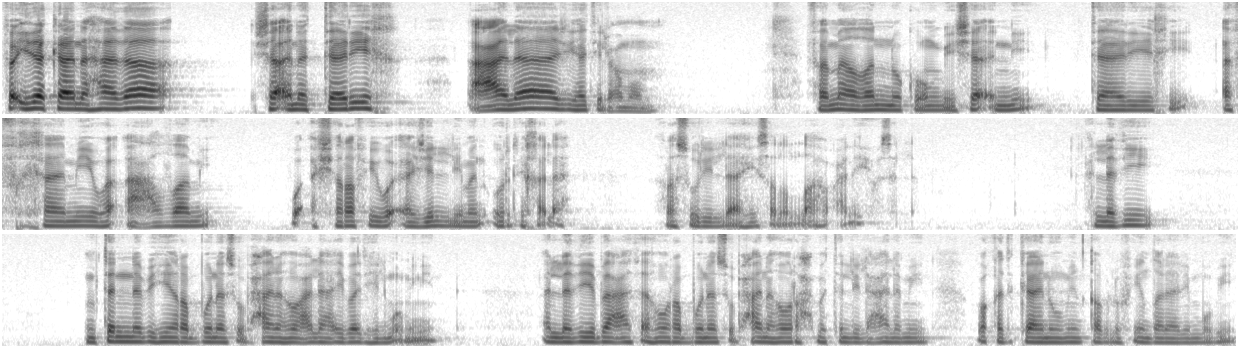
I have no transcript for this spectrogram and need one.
فإذا كان هذا شأن التاريخ على جهة العموم فما ظنكم بشأن تاريخ أفخام وأعظم وأشرف وأجل من أرخ له رسول الله صلى الله عليه وسلم. الذي امتن به ربنا سبحانه على عباده المؤمنين الذي بعثه ربنا سبحانه رحمة للعالمين وقد كانوا من قبل في ضلال مبين.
